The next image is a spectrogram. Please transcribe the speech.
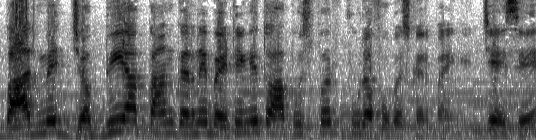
बाद में जब भी आप काम करने बैठेंगे तो आप उस पर पूरा फोकस कर पाएँगे। जैसे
